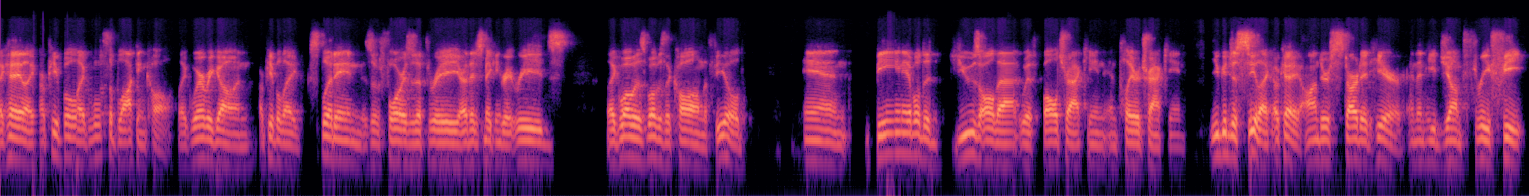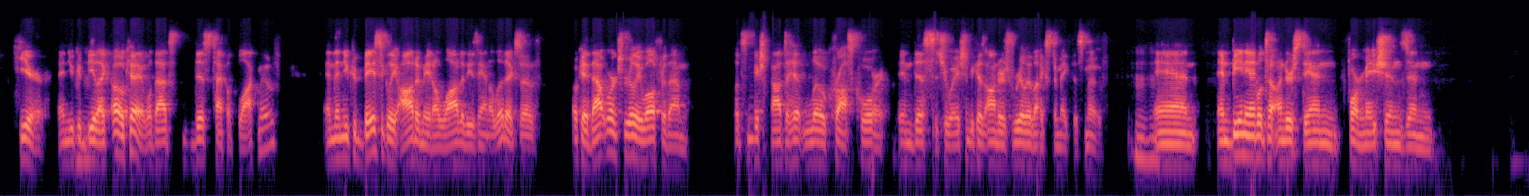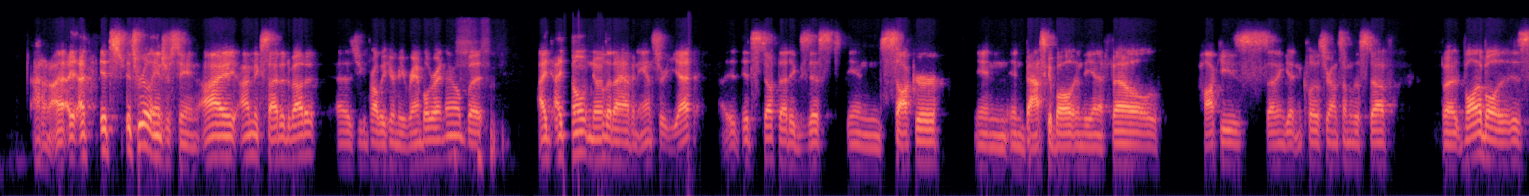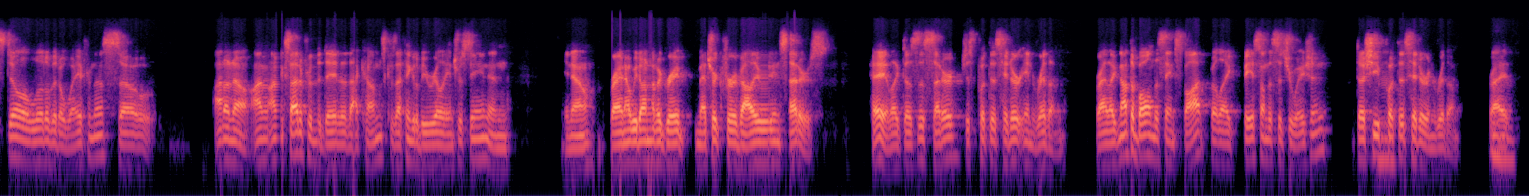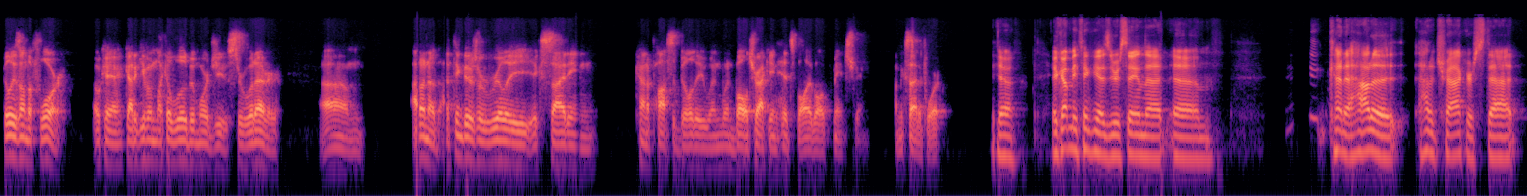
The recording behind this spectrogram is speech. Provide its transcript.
like, hey, like, are people like, what's the blocking call? Like, where are we going? Are people like splitting? Is it a four? Is it a three? Are they just making great reads? Like, what was what was the call on the field? And being able to use all that with ball tracking and player tracking you could just see like, okay, Anders started here and then he jumped three feet here. And you could mm-hmm. be like, oh, okay, well, that's this type of block move. And then you could basically automate a lot of these analytics of, okay, that works really well for them. Let's make sure not to hit low cross court in this situation because Anders really likes to make this move. Mm-hmm. And and being able to understand formations and I don't know, I, I, it's it's really interesting. I I'm excited about it, as you can probably hear me ramble right now, but I, I don't know that I have an answer yet. It, it's stuff that exists in soccer, in in basketball, in the NFL. Hockey's I think getting closer on some of this stuff, but volleyball is still a little bit away from this. So I don't know. I'm, I'm excited for the day that that comes because I think it'll be really interesting. And you know, right now we don't have a great metric for evaluating setters. Hey, like, does this setter just put this hitter in rhythm? Right, like not the ball in the same spot, but like based on the situation, does she mm-hmm. put this hitter in rhythm? Right. Mm-hmm. Billy's on the floor. Okay, I got to give him like a little bit more juice or whatever. Um, I don't know. I think there's a really exciting kind of possibility when when ball tracking hits volleyball mainstream. I'm excited for it. Yeah, it got me thinking as you were saying that. Um, kind of how to how to track or stat.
